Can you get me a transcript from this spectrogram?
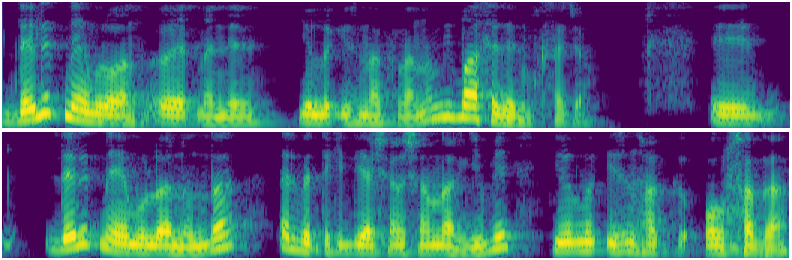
devlet memuru olan öğretmenlerin yıllık izin haklarından bir bahsedelim kısaca. E, devlet memurlarının da elbette ki diğer çalışanlar gibi yıllık izin hakkı olsa da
